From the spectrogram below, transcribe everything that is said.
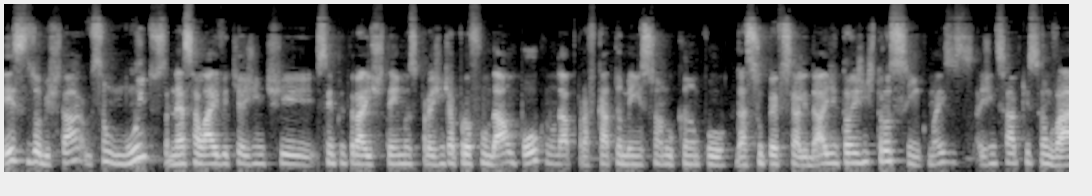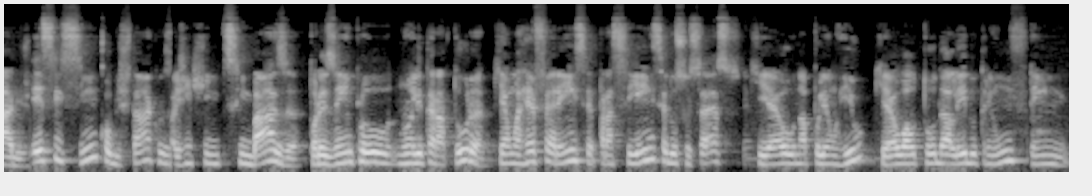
esses obstáculos são muitos. Nessa live que a gente sempre traz temas para a gente aprofundar um pouco, não dá para ficar também só no campo da superficialidade, então a gente trouxe cinco, mas a gente sabe que são vários. Esses cinco obstáculos a gente se embasa, por exemplo, numa literatura que é uma referência para a ciência do sucesso, que é o Napoleão Hill, que é o autor da Lei do Triunfo. Tem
